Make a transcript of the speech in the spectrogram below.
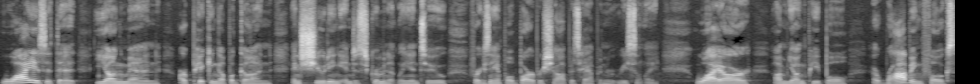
why is it that young men are picking up a gun and shooting indiscriminately into, for example, a barbershop has happened recently? Why are um, young people Uh, robbing folks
